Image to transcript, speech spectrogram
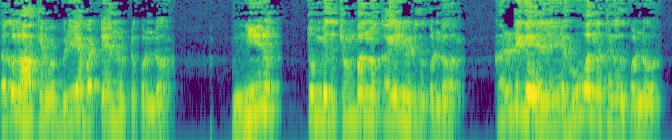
ತಗಲು ಹಾಕಿರುವ ಬಿಳಿಯ ಬಟ್ಟೆಯನ್ನುಟ್ಟುಕೊಂಡು ನೀರು ತುಂಬಿದ ಚೊಂಬನ್ನು ಕೈಯಲ್ಲಿ ಹಿಡಿದುಕೊಂಡು ಕರಡಿಗೆಯಲ್ಲಿ ಹೂವನ್ನು ತೆಗೆದುಕೊಂಡು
